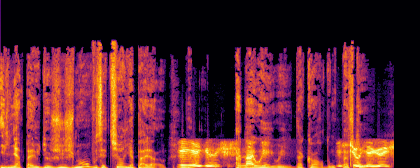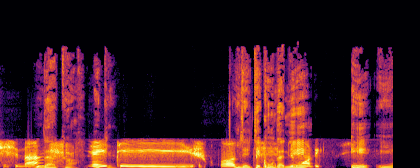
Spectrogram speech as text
il n'y a pas eu de jugement, vous êtes sûr? Il n'y a pas. Il y a eu un jugement. Ah bah oui, oui, d'accord. Donc sûr, il y a eu un jugement. D'accord. Il a été, je crois. Il a été condamné. Et, et,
